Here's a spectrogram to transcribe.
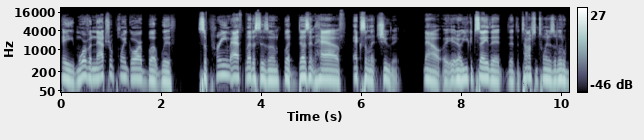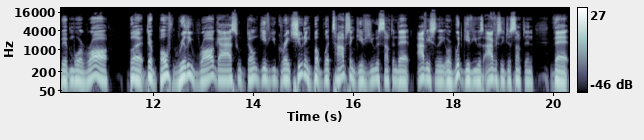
hey, more of a natural point guard, but with supreme athleticism, but doesn't have excellent shooting. Now, uh, you know, you could say that that the Thompson twin is a little bit more raw, but they're both really raw guys who don't give you great shooting. But what Thompson gives you is something that obviously, or would give you, is obviously just something that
